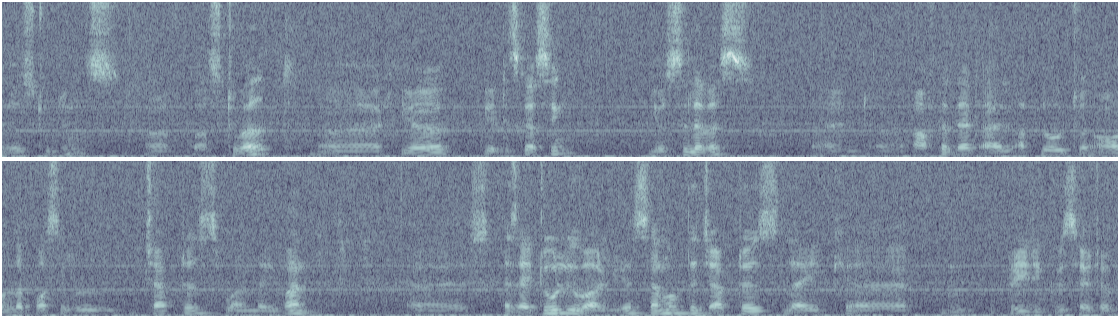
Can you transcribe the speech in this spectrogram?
Hello students of class 12th. Uh, here we are discussing your syllabus and uh, after that I'll upload all the possible chapters one by one. Uh, as I told you earlier, some of the chapters like uh, mm, prerequisite of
